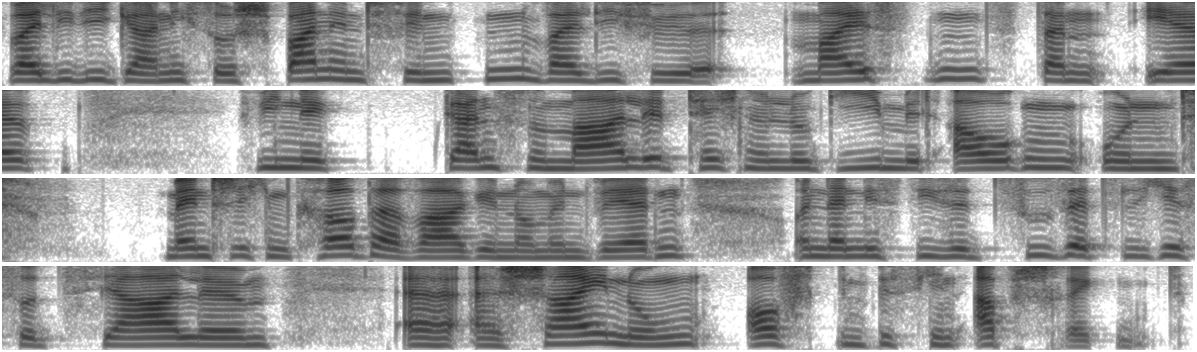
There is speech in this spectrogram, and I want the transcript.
Weil die die gar nicht so spannend finden, weil die für meistens dann eher wie eine ganz normale Technologie mit Augen und menschlichem Körper wahrgenommen werden. Und dann ist diese zusätzliche soziale äh, Erscheinung oft ein bisschen abschreckend.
